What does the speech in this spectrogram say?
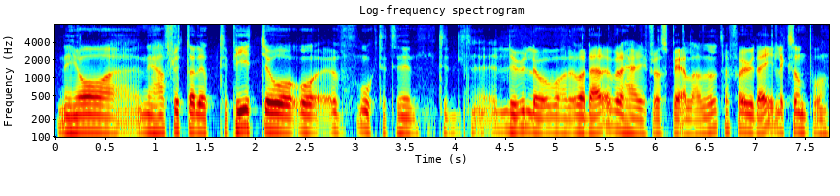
När jag, när jag flyttade upp till Piteå och, och åkte till, till Luleå och var, var där över helg för att spela. Då träffade jag ju dig liksom på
